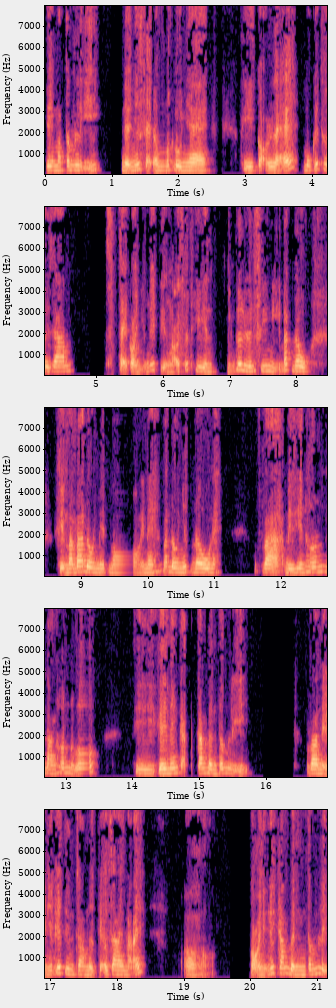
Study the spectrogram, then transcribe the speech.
về mặt tâm lý. Nếu như sẽ ở mức độ nhẹ thì có lẽ một cái thời gian sẽ có những cái tiếng nói xuất hiện những cái luyến suy nghĩ bắt đầu khiến bạn bắt đầu mệt mỏi này bắt đầu nhức đầu này và biểu hiện hơn nặng hơn nữa thì gây nên các căn bệnh tâm lý. Và nếu như cái tình trạng được kéo dài mãi uh, có những cái căn bệnh tâm lý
